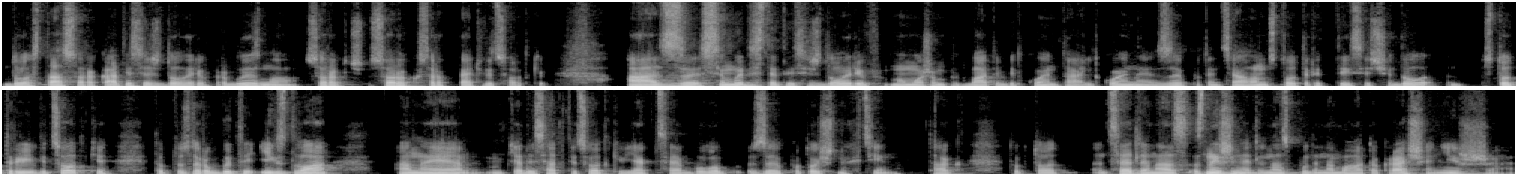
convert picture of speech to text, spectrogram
до 140 тисяч доларів приблизно 40 40-45%. А з 70 тисяч доларів ми можемо придбати біткоін та альткоїни з потенціалом 103 тисячі дол... 103%, тобто заробити X2, а не 50%, як це було б з поточних цін. Так, тобто, це для нас зниження для нас буде набагато краще, ніж, е,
